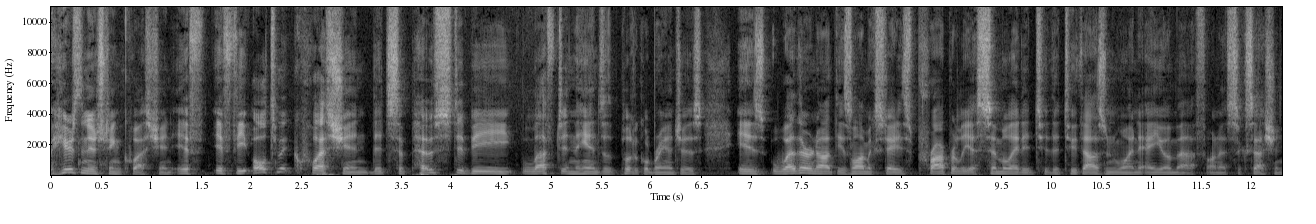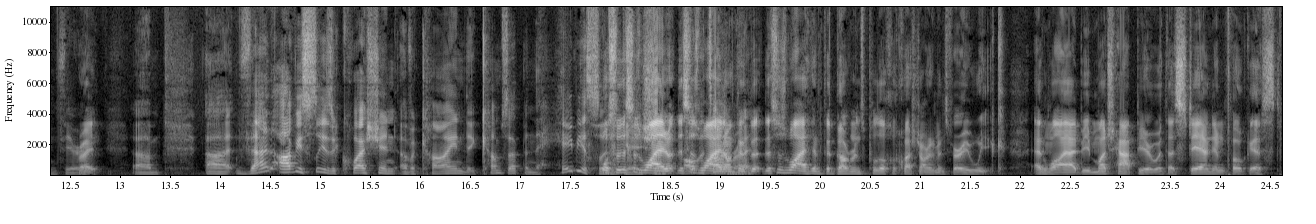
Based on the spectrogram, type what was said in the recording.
here's an interesting question. If if the ultimate question that's supposed to be left in the hands of the political branches is whether or not the Islamic State is properly assimilated to the 2001 AUMF on a succession theory, Right. um, uh, that obviously is a question of a kind that comes up in the habeas litigation. Well, so this is why I don't, this is why I don't think right? that this is why I think the government's political question argument is very weak, and why I'd be much happier with a standing focused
